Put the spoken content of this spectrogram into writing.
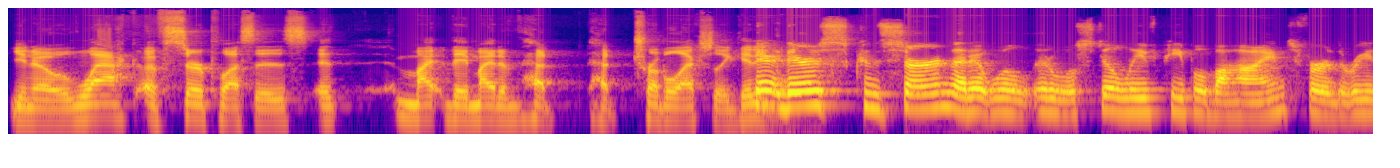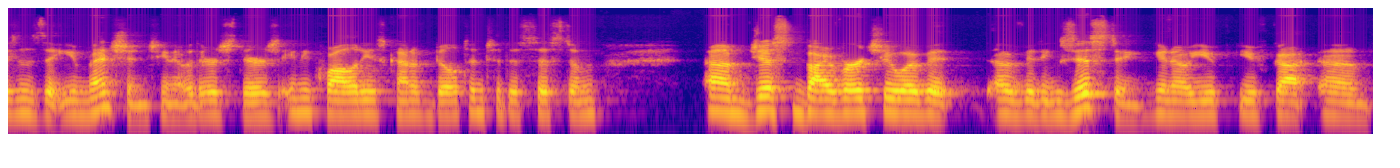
you know lack of surpluses, it might they might have had had trouble actually getting. There, it. there's concern that it will it will still leave people behind for the reasons that you mentioned. You know, there's there's inequalities kind of built into the system um, just by virtue of it of it existing. You know, you've you've got um,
